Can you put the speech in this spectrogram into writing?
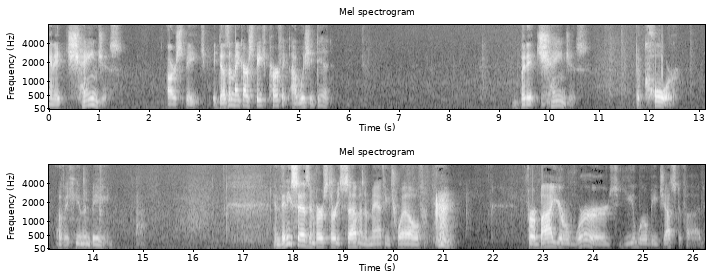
And it changes our speech. It doesn't make our speech perfect. I wish it did. But it changes the core of a human being. And then he says in verse 37 of Matthew 12, For by your words you will be justified,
